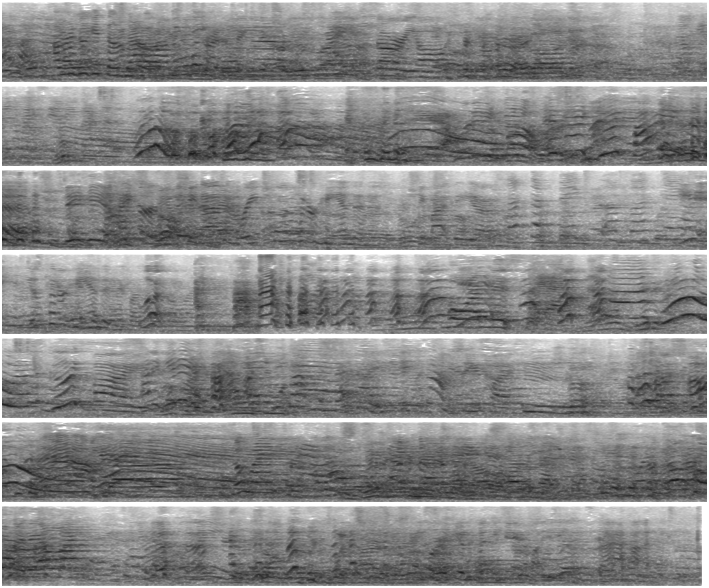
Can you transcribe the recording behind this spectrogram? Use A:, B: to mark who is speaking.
A: I'm gonna go get those.
B: Sorry, y'all. Where did it go? Isn't it good fight? Dig in. Take her. If she doesn't reach for it, put her hand in it. She might be, uh, just put her hand in it. Look.
C: Oh, I missed that.
B: Woo, that's good fight. She's like, hmm. Oh, yeah. Go after it.
D: Let it happen naturally. Happen naturally.
C: Go for it, Ella.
